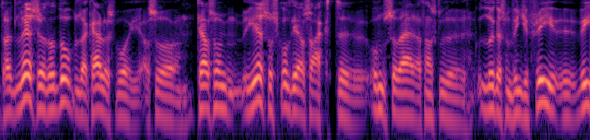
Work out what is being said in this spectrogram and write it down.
Da leser det dobbelt av Karlsborg, altså, det som Jesus skulle ha sagt om så var at han skulle lukka som finne fri, vi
